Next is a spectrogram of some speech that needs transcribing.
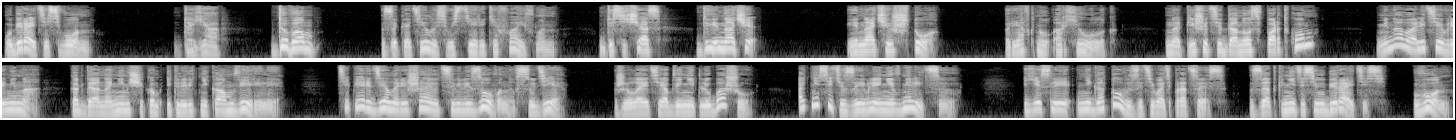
Убирайтесь вон». «Да я... Да вам...» Закатилась в истерике Файфман. «Да сейчас... Да иначе...» «Иначе что?» — рявкнул археолог. «Напишите донос в портком?» Миновали те времена, когда анонимщикам и клеветникам верили. Теперь дело решают цивилизованно, в суде. Желаете обвинить Любашу? Отнесите заявление в милицию. Если не готовы затевать процесс, заткнитесь и убирайтесь. Вон.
